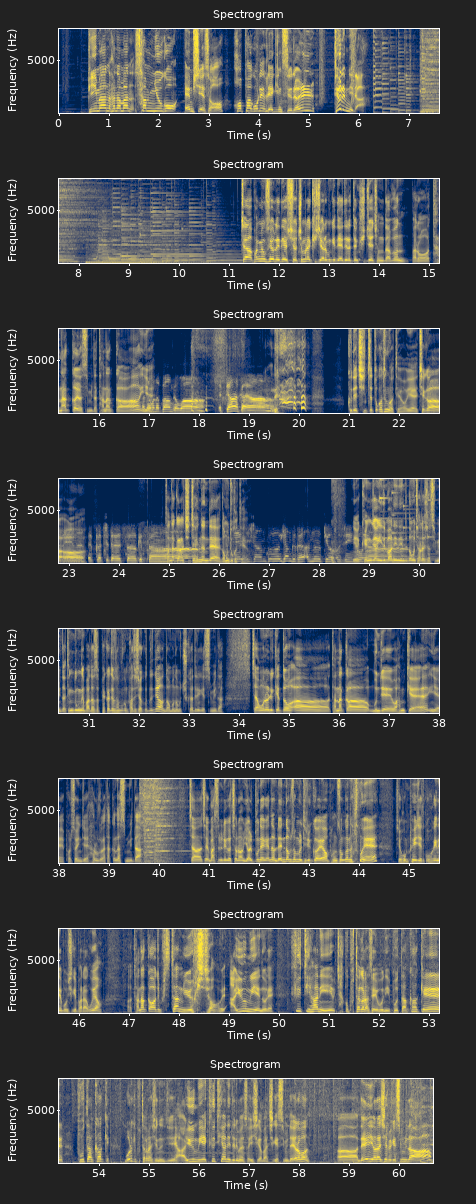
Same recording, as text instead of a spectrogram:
비만 하나만 365MC에서 허파고리 레깅스를 드립니다. 자, 박명수의 라디오쇼 주말의 퀴즈 여러분께 내드렸던 퀴즈의 정답은 바로 다나카였습니다. 다나카. 예. 뼈나까야 근데 진짜 똑같은 것 같아요. 예, 제가 어, 다나카랑 진짜 했는데 너무 똑같아요. 예, 굉장히 일반인인데 너무 잘하셨습니다. 딩동네 받아서 백화점 상품권 받으셨거든요. 너무너무 축하드리겠습니다. 자, 오늘 이렇게 또, 아, 다나카 문제와 함께, 예, 벌써 이제 하루가 다 끝났습니다. 자, 제가 말씀드린 것처럼 10분에게는 랜덤 선물 드릴 거예요. 방송 끝난 후에 제 홈페이지에 꼭 확인해 보시기 바라고요. 어, 단아까와 좀 비슷한 유형이죠. 아유미의 노래 큐티 하니 자꾸 부탁을 하세요, 이분이. 부탁할게, 부탁할게. 뭐 이렇게 부탁을 하시는지 아유미의 큐티 하니 들으면서 이 시간 마치겠습니다. 여러분, 아, 내일 11시에 뵙겠습니다.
